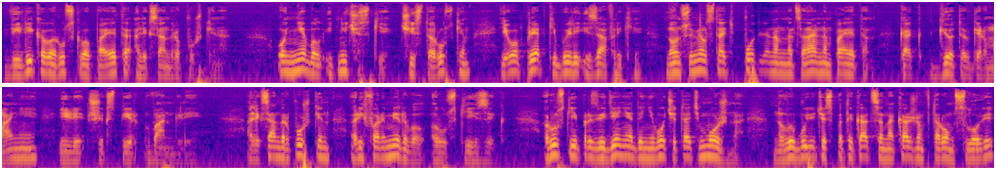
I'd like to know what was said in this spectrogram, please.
великого русского поэта Александра Пушкина. Он не был этнически чисто русским, его предки были из Африки, но он сумел стать подлинным национальным поэтом, как Гёте в Германии или Шекспир в Англии. Александр Пушкин реформировал русский язык. Русские произведения до него читать можно, но вы будете спотыкаться на каждом втором слове,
